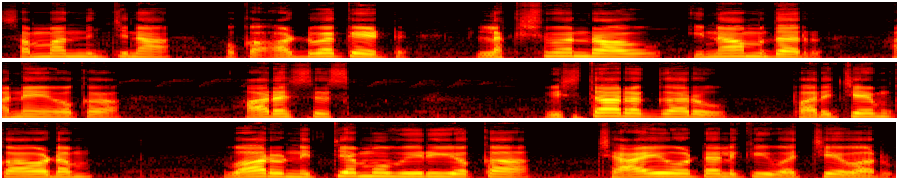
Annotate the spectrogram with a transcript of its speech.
సంబంధించిన ఒక అడ్వకేట్ లక్ష్మణ్ రావు ఇనామదర్ అనే ఒక ఆర్ఎస్ఎస్ విస్తారక్ గారు పరిచయం కావడం వారు నిత్యము వీరి యొక్క ఛాయ్ హోటల్కి వచ్చేవారు.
